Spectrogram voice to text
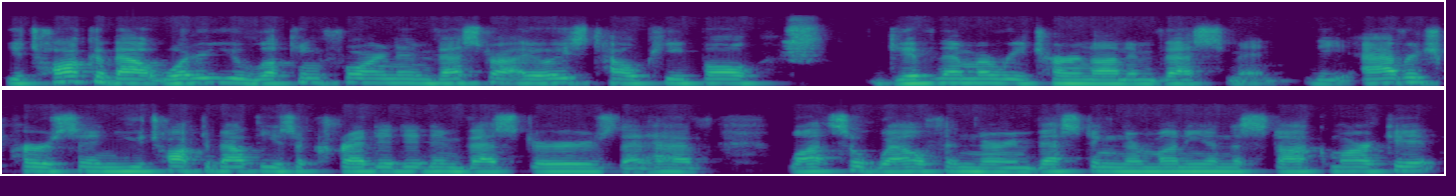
you talk about what are you looking for in an investor i always tell people give them a return on investment. The average person you talked about these accredited investors that have lots of wealth and they're investing their money in the stock market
